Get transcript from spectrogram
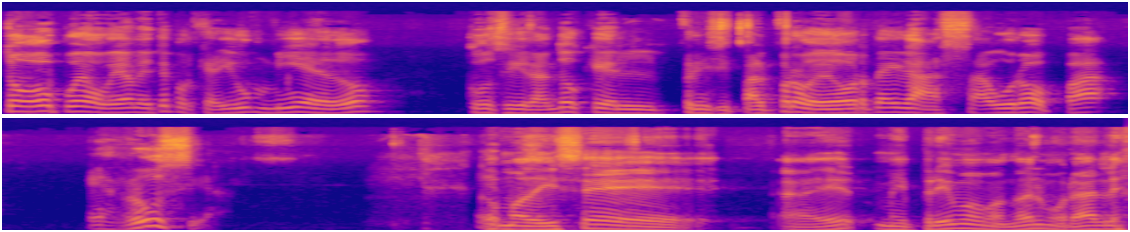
Todo pues obviamente porque hay un miedo considerando que el principal proveedor de gas a Europa es Rusia. Como dice a ver, mi primo Manuel Morales,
